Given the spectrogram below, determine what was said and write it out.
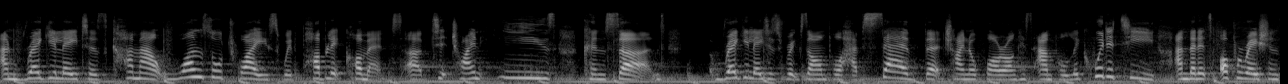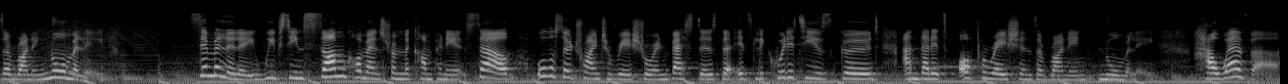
and regulators come out once or twice with public comments uh, to try and ease concerns. Regulators, for example, have said that China Huarong has ample liquidity and that its operations are running normally. Similarly, we've seen some comments from the company itself also trying to reassure investors that its liquidity is good and that its operations are running normally. However,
